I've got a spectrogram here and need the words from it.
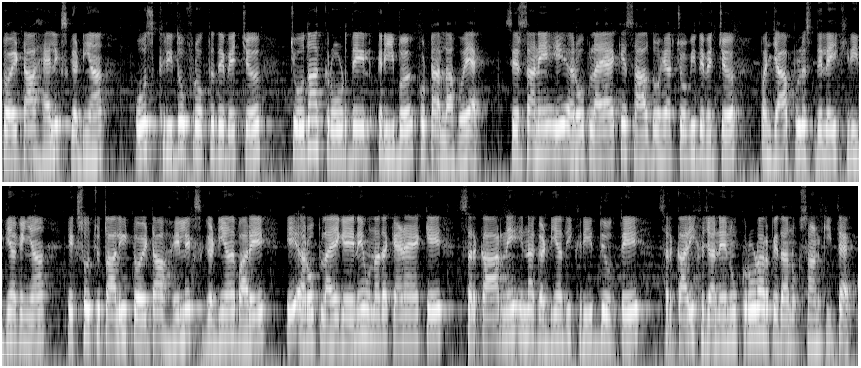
ਟੋਇਟਾ ਹੈਲਿਕਸ ਗੱਡੀਆਂ, ਉਸ ਖਰੀਦੋ ਫਰੋਖਤ ਦੇ ਵਿੱਚ 14 ਕਰੋੜ ਦੇ ਕਰੀਬ ਘੁਟਾਲਾ ਹੋਇਆ ਹੈ। ਸਿਰਸਾ ਨੇ ਇਹ ਆਰੋਪ ਲਾਇਆ ਹੈ ਕਿ ਸਾਲ 2024 ਦੇ ਵਿੱਚ ਪੰਜਾਬ ਪੁਲਿਸ ਦੇ ਲਈ ਖਰੀਦੀਆਂ ਗਈਆਂ 144 ਟੋਇਟਾ ਹੈਲਿਕਸ ਗੱਡੀਆਂ ਬਾਰੇ ਇਹ ਆਰੋਪ ਲਾਏ ਗਏ ਨੇ। ਉਹਨਾਂ ਦਾ ਕਹਿਣਾ ਹੈ ਕਿ ਸਰਕਾਰ ਨੇ ਇਹਨਾਂ ਗੱਡੀਆਂ ਦੀ ਖਰੀਦ ਦੇ ਉੱਤੇ ਸਰਕਾਰੀ ਖਜ਼ਾਨੇ ਨੂੰ ਕਰੋੜਾਂ ਰੁਪਏ ਦਾ ਨੁਕਸਾਨ ਕੀਤਾ ਹੈ।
